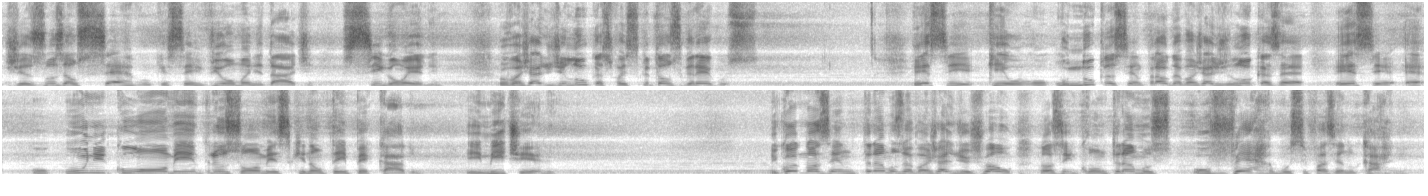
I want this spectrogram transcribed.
Jesus é o servo que serviu a humanidade, sigam ele. O Evangelho de Lucas foi escrito aos gregos. Esse que o, o, núcleo central do Evangelho de Lucas é: esse é o único homem entre os homens que não tem pecado, imite ele. E quando nós entramos no Evangelho de João, nós encontramos o Verbo se fazendo carne.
